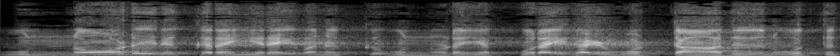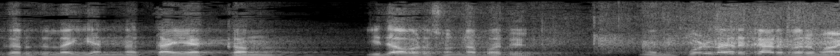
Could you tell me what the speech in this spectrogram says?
உன்னோடு இருக்கிற இறைவனுக்கு உன்னுடைய குறைகள் ஒட்டாதுன்னு ஒத்துக்கிறதுல என்ன தயக்கம்? இது அவர் சொன்ன பதில். உனக்குள்ள இருக்கார் பெருமாள்.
